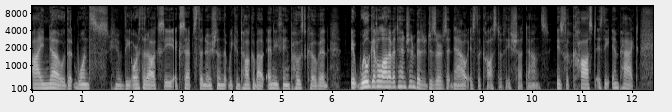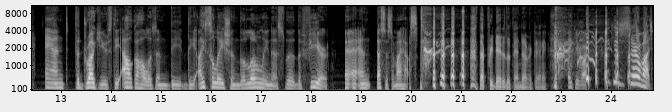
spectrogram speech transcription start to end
I know that once you know, the orthodoxy accepts the notion that we can talk about anything post COVID, it will get a lot of attention, but it deserves it now, is the cost of these shutdowns, is the cost, is the impact. And the drug use, the alcoholism, the, the isolation, the loneliness, the, the fear. And, and that's just in my house. that predated the pandemic, Danny. Thank you, Marc. Thank you so much.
